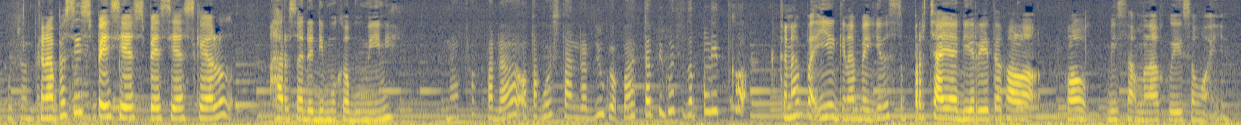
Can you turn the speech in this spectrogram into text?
Aku contek kenapa sih spesies-spesies kayak lu harus ada di muka bumi ini? Kenapa? Padahal otak gue standar juga pak. Tapi gue tetap pelit kok. Kenapa? Iya kenapa kita percaya diri itu kalau lo bisa melalui semuanya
